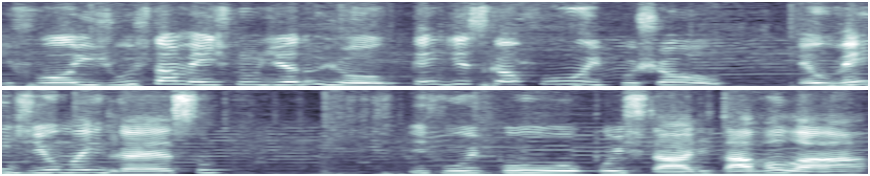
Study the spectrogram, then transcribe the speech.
E foi justamente no dia do jogo. Quem disse que eu fui pro show? Eu vendi o meu ingresso e fui pro, pro estádio. Tava lá,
